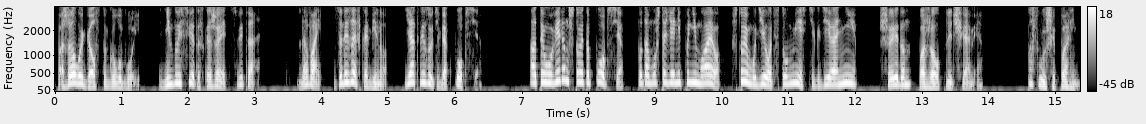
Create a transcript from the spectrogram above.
пожалуй, галстук голубой. Дневной свет искажает цвета. Давай, залезай в кабину. Я отвезу тебя к Попси. «А ты уверен, что это Попси? Потому что я не понимаю, что ему делать в том месте, где они...» Шеридан пожал плечами. «Послушай, парень,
